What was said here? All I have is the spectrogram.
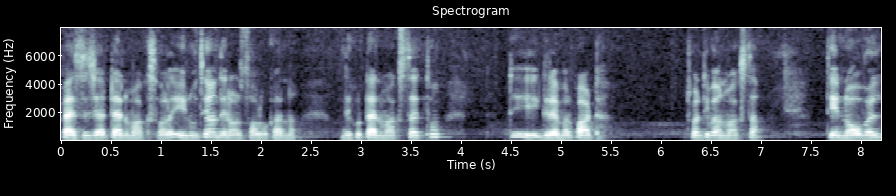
ਪੈਸੇਜ ਹੈ 10 ਮਾਰਕਸ ਵਾਲਾ, ਇਹਨੂੰ ਧਿਆਨ ਦੇ ਨਾਲ ਸੋਲਵ ਕਰਨਾ। ਦੇਖੋ 10 ਮਾਰਕਸ ਦਾ ਇੱਥੋਂ ਤੇ ਗ੍ਰਾਮਰ ਪਾਰਟ 21 ਮਾਰਕਸ ਦਾ। ਤੇ ਨੋਵਲ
